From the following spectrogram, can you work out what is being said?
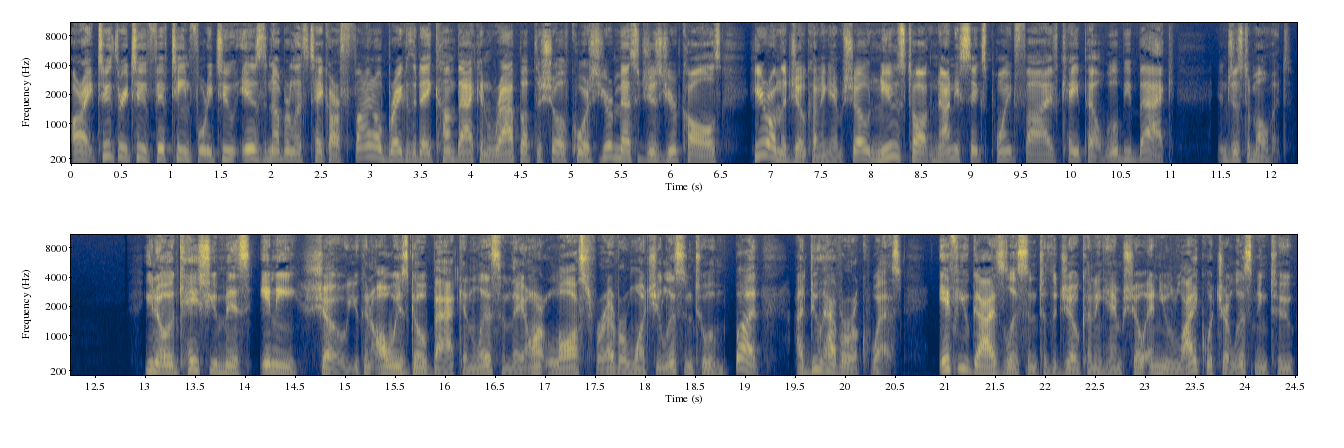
All right, 232 1542 is the number. Let's take our final break of the day, come back and wrap up the show. Of course, your messages, your calls here on The Joe Cunningham Show, News Talk 96.5 KPEL. We'll be back in just a moment. You know, in case you miss any show, you can always go back and listen. They aren't lost forever once you listen to them. But I do have a request. If you guys listen to The Joe Cunningham Show and you like what you're listening to,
